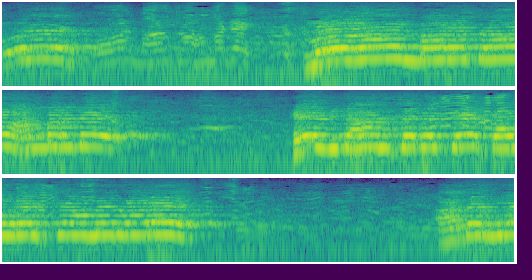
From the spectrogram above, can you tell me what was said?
कोण आहे? मोहन मारुतराव हंबर्डे. हे विधानसभेचे काँग्रेसचे उमेदवार आहेत. आदरणीय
